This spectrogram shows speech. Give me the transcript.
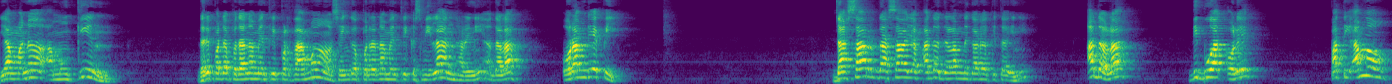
yang mana mungkin daripada Perdana Menteri pertama sehingga Perdana Menteri ke-9 hari ini adalah orang di EPI. Dasar-dasar yang ada dalam negara kita ini adalah dibuat oleh Parti AMNO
